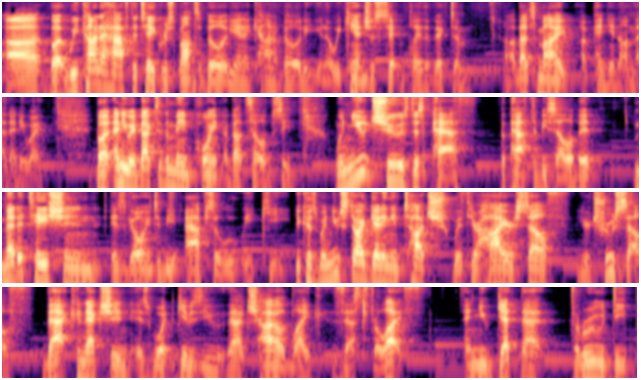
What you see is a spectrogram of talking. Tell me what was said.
Uh, but we kind of have to take responsibility and accountability. You know, we can't just sit and play the victim. Uh, that's my opinion on that anyway. But anyway, back to the main point about celibacy. When you choose this path, the path to be celibate, meditation is going to be absolutely key. Because when you start getting in touch with your higher self, your true self, that connection is what gives you that childlike zest for life. And you get that through deep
